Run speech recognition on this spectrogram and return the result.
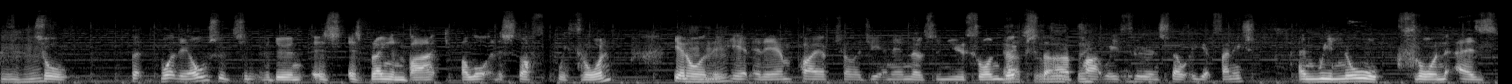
mhm. So, but what they also seem to be doing is is bringing back a lot of the stuff with Thrawn. You know, Mhm. the Heir to the Empire trilogy, and then there's the new Thrawn books that are Absolutely. partway through and still to get finished. And we know Thrawn is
